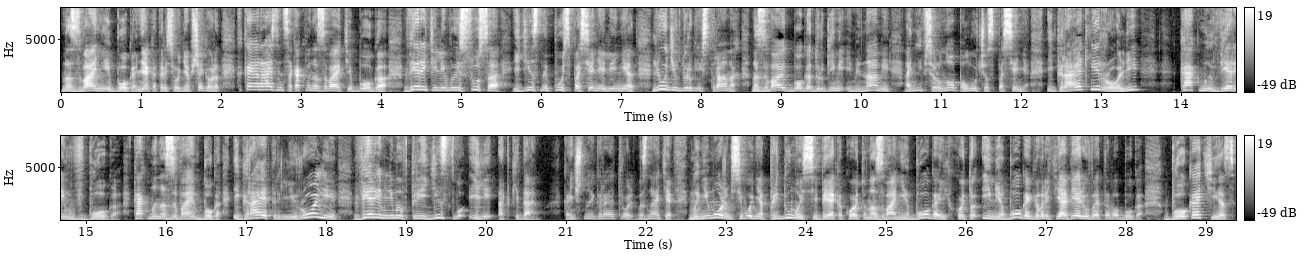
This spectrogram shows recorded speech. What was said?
название Бога? Некоторые сегодня вообще говорят, какая разница, как вы называете Бога? Верите ли вы Иисуса, единственный путь спасения или нет? Люди в других странах называют Бога другими именами, они все равно получат спасение спасения. Играет ли роли как мы верим в Бога, как мы называем Бога, играет ли роли, верим ли мы в триединство или откидаем. Конечно, играет роль. Вы знаете, мы не можем сегодня придумать себе какое-то название Бога и какое-то имя Бога и говорить, я верю в этого Бога. Бог Отец,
